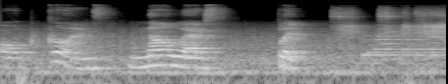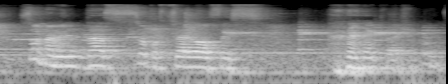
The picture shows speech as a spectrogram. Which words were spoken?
of Clans. Now let's play. Sometime in the Supercell office. Clash of Clans.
